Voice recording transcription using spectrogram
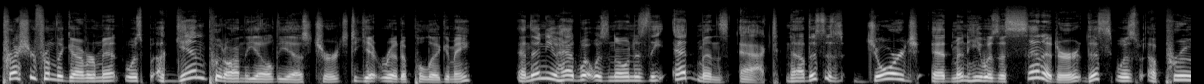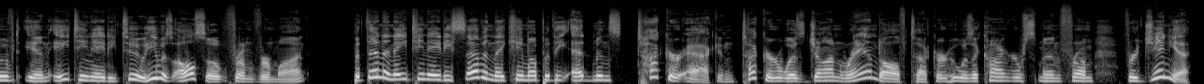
pressure from the government was again put on the LDS Church to get rid of polygamy. And then you had what was known as the Edmunds Act. Now, this is George Edmund. He was a senator. This was approved in 1882. He was also from Vermont. But then in 1887, they came up with the Edmunds Tucker Act, and Tucker was John Randolph Tucker, who was a congressman from Virginia.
